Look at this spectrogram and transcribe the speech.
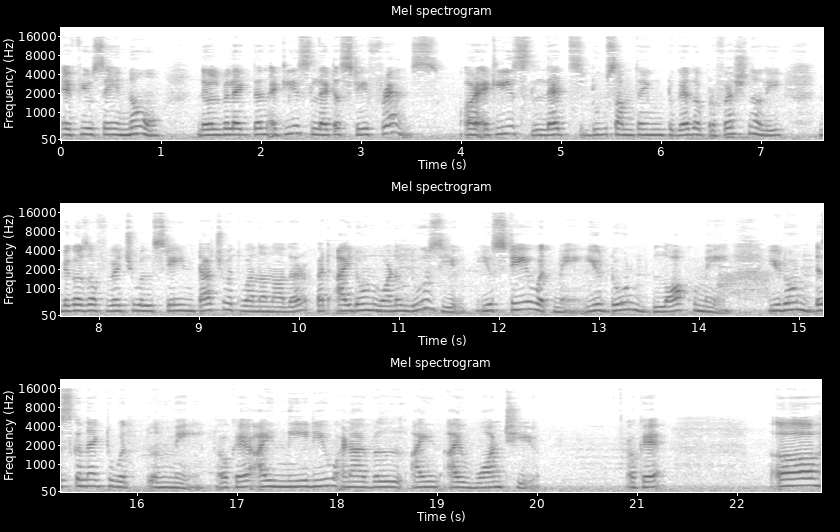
If you say no, they will be like, then at least let us stay friends or at least let's do something together professionally because of which we'll stay in touch with one another. But i don't want to lose you. You stay with me. You don't block me. You don't disconnect with me okay? I need you and i will i i want you okay? Uh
